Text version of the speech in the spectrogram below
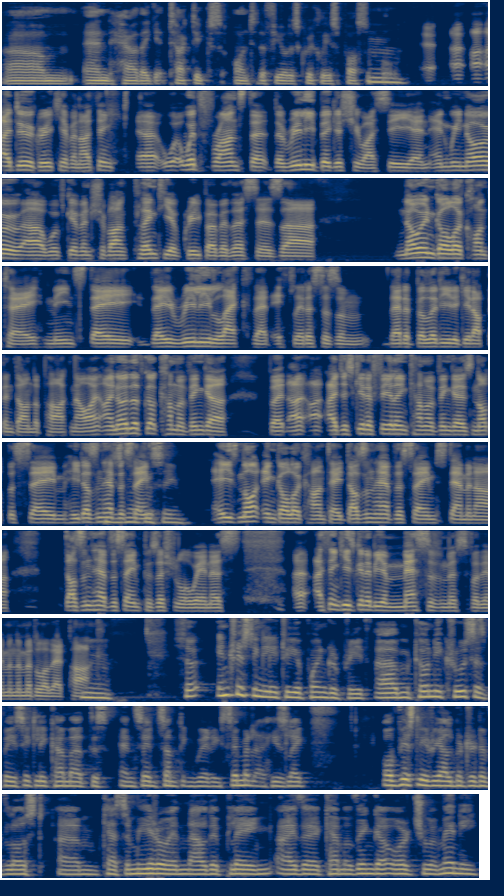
um, and how they get tactics onto the field as quickly as possible. Mm. I, I, do agree, Kevin. I think uh, w- with France, the, the really big issue I see, and, and we know uh, we've given Shivank plenty of grief over this, is uh, no N'Golo Kanté means they they really lack that athleticism, that ability to get up and down the park. Now, I, I know they've got Kamavinga, but I, I just get a feeling Kamavinga is not the same. He doesn't have the same, the same. He's not N'Golo Kante. Doesn't have the same stamina. Doesn't have the same positional awareness. I, I think he's going to be a massive miss for them in the middle of that park. Mm. So interestingly, to your point, Gurpreet, um, Toni Kroos has basically come out this and said something very similar. He's like, obviously Real Madrid have lost um, Casemiro and now they're playing either Kamavinga or Tchouameni.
